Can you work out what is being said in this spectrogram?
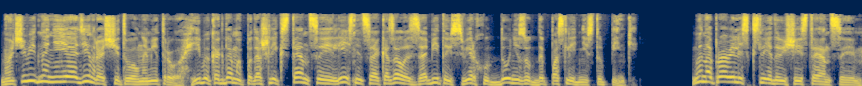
Но, очевидно, не я один рассчитывал на метро, ибо когда мы подошли к станции, лестница оказалась забитой сверху донизу до последней ступеньки. Мы направились к следующей станции,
